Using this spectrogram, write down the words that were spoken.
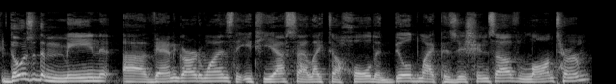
those are the main uh, Vanguard ones, the ETFs I like to hold and build my positions of long term.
